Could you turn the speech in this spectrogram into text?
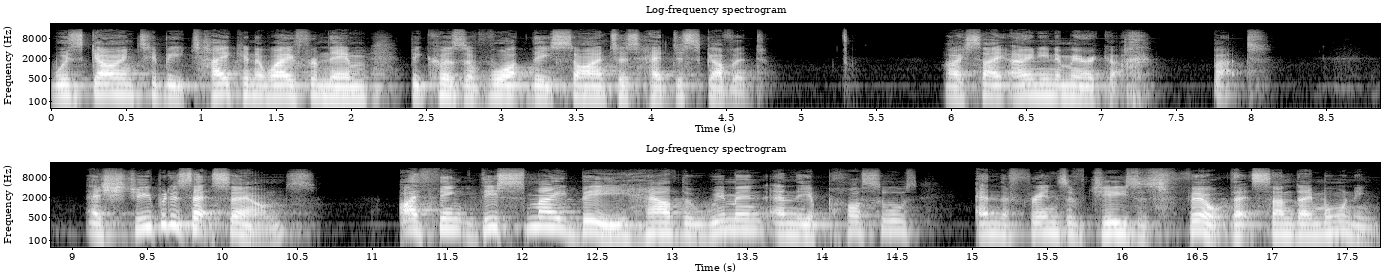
was going to be taken away from them because of what these scientists had discovered. I say only in America. But as stupid as that sounds, I think this may be how the women and the apostles and the friends of Jesus felt that Sunday morning.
